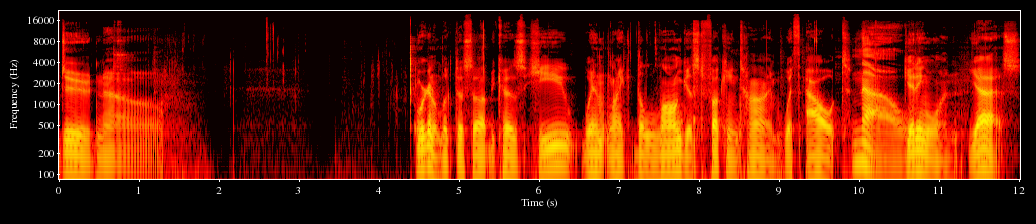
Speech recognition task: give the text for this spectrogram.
Dude, no. We're gonna look this up because he went like the longest fucking time without No. getting one. Yes.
